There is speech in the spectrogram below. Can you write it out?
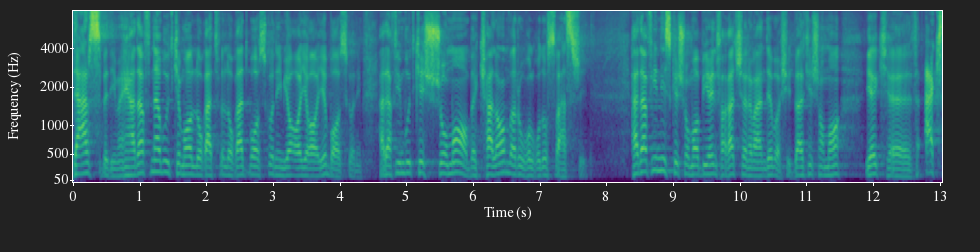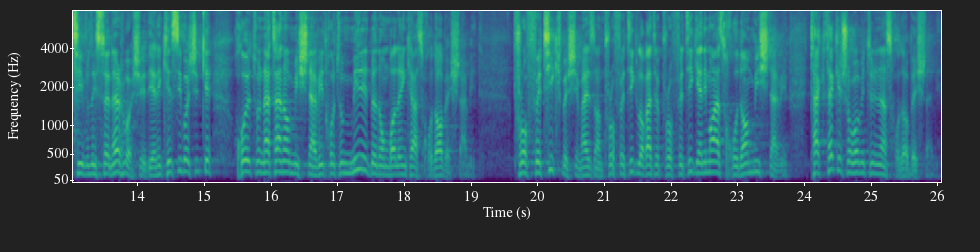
درس بدیم. این هدف نبود که ما لغت به لغت باز کنیم یا آیه آیه باز کنیم. هدف این بود که شما به کلام و روح القدس وصل شید. هدف این نیست که شما بیاین فقط شنونده باشید بلکه شما یک اکتیو لیسنر باشید. یعنی کسی باشید که خودتون نه تنها میشنوید خودتون میرید به دنبال اینکه از خدا بشنوید. پروفتیک بشیم عزیزان. پروفتیک لغت پروفتیک یعنی ما از خدا میشنویم. تک تک شما می‌تونید از خدا بشنوید.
